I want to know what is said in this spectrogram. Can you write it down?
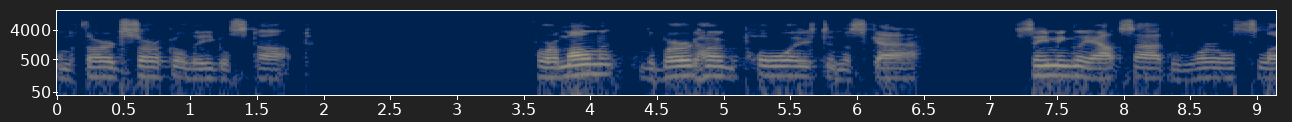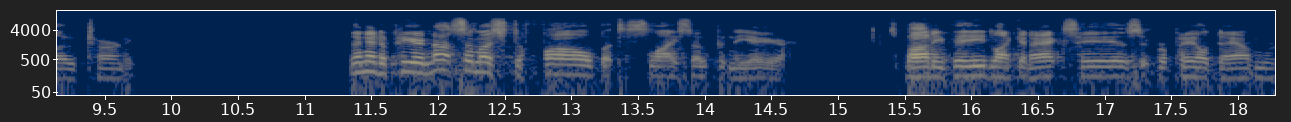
On the third circle, the eagle stopped. For a moment, the bird hung poised in the sky, seemingly outside the world's slow turning. Then it appeared not so much to fall, but to slice open the air. Its body V'd like an axe head as it propelled downward.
